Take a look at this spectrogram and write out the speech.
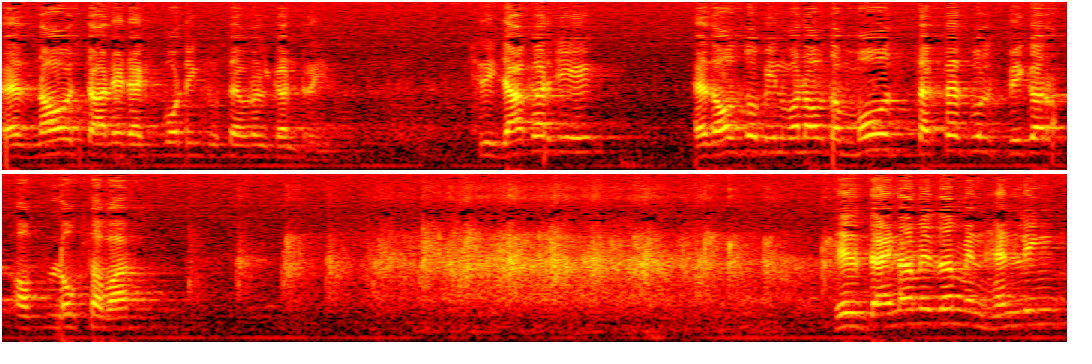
has now started exporting to several countries. Sri Jakharji has also been one of the most successful speakers of Lok Sabha. His dynamism in handling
